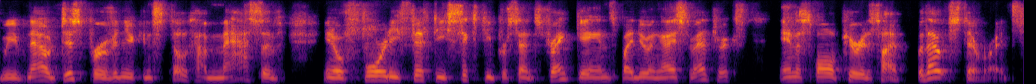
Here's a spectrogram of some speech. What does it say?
we've now disproven you can still have massive, you know, 40, 50, 60% strength gains by doing isometrics in a small period of time without steroids.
